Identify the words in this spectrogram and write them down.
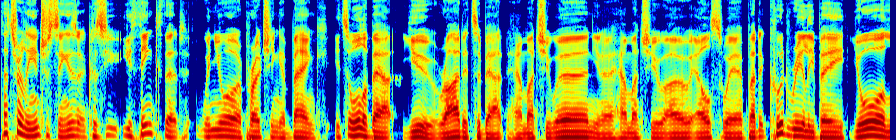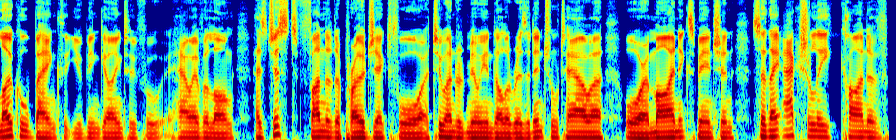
That's really interesting, isn't it? Because you, you think that when you're approaching a bank, it's all about you, right? It's about how much you earn, you know, how much you owe elsewhere. But it could really be your local bank that you've been going to for however long has just funded a project for a $200 million residential tower or a mine expansion. So they actually kind of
